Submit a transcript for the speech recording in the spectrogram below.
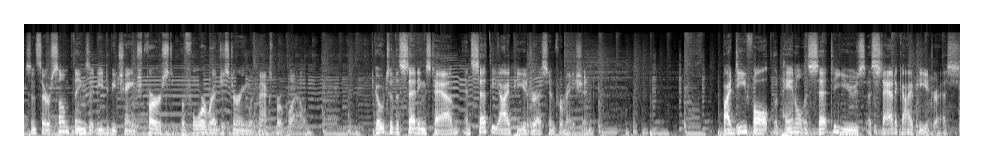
since there are some things that need to be changed first before registering with MAXPRO Cloud. Go to the Settings tab and set the IP address information. By default, the panel is set to use a static IP address.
